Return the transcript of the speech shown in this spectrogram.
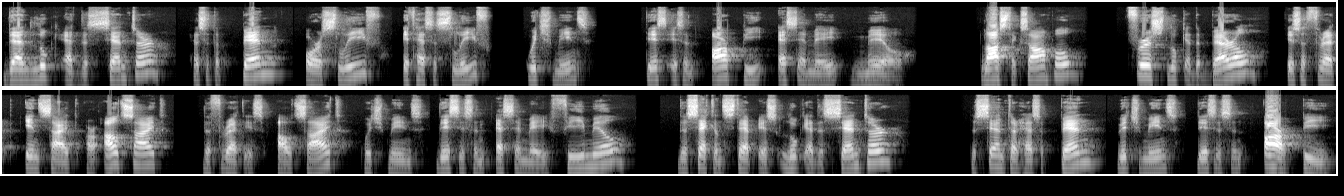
Then look at the center. Has it a pen or a sleeve? It has a sleeve, which means this is an RP SMA male. Last example. First look at the barrel. Is a thread inside or outside? The thread is outside, which means this is an SMA female. The second step is look at the center. The center has a pen, which means this is an RP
